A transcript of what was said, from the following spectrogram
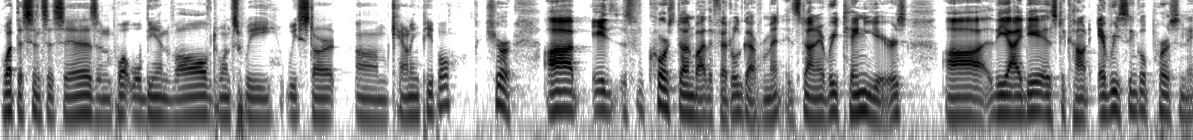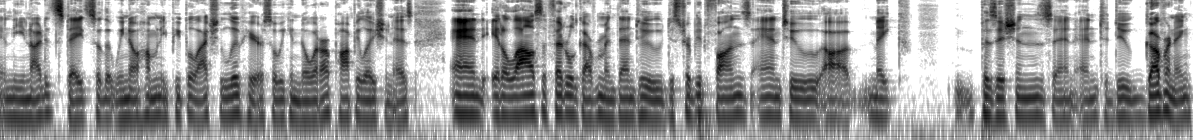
what the census is and what will be involved once we we start um, counting people? Sure. Uh, it's, of course, done by the federal government. It's done every 10 years. Uh, the idea is to count every single person in the United States so that we know how many people actually live here, so we can know what our population is. And it allows the federal government then to distribute funds and to uh, make positions and, and to do governing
